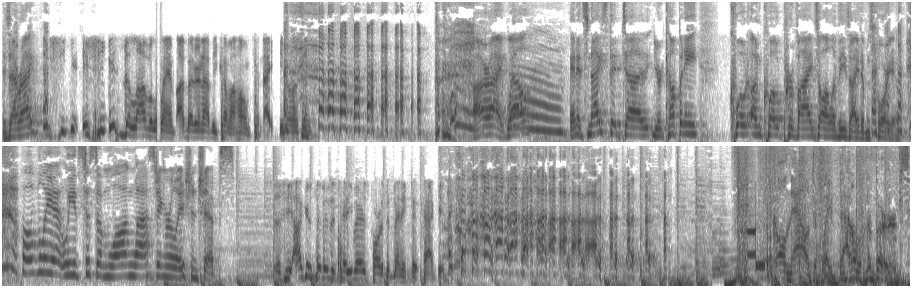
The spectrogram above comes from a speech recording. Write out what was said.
Is that right? If she get, if she gets the lava lamp, I better not be coming home tonight. You know what I'm saying? All right. Well, and it's nice that uh, your company, quote unquote, provides all of these items for you. Hopefully, it leads to some long lasting relationships. See, I consider the teddy bear as part of the benefit package. Call now to play Battle of the Burbs.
